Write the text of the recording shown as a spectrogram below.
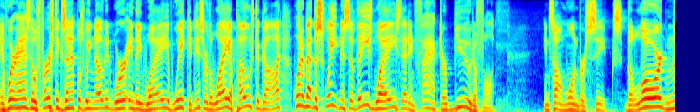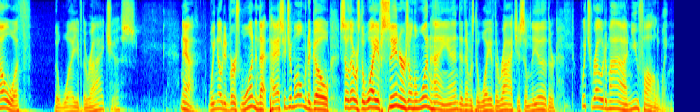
And whereas those first examples we noted were in the way of wickedness or the way opposed to God, what about the sweetness of these ways that in fact are beautiful? In Psalm 1, verse 6, the Lord knoweth the way of the righteous. Now, We noted verse 1 in that passage a moment ago. So there was the way of sinners on the one hand, and there was the way of the righteous on the other. Which road am I and you following?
